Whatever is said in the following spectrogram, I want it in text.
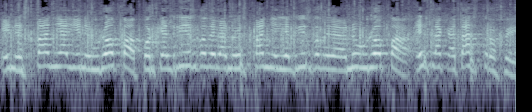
en España y en Europa, porque el riesgo de la no España y el riesgo de la no Europa es la catástrofe.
